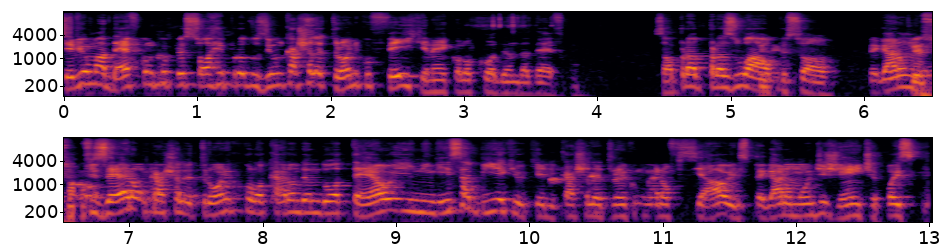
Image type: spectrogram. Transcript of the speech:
teve uma Defcon que o pessoal reproduziu um caixa eletrônico fake, né? E colocou dentro da Defcon. Só para zoar o pessoal. Pegaram, Pessoal... fizeram um caixa eletrônico, colocaram dentro do hotel e ninguém sabia que aquele caixa eletrônico não era oficial. Eles pegaram um monte de gente, depois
